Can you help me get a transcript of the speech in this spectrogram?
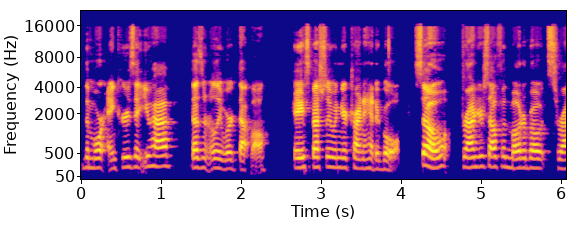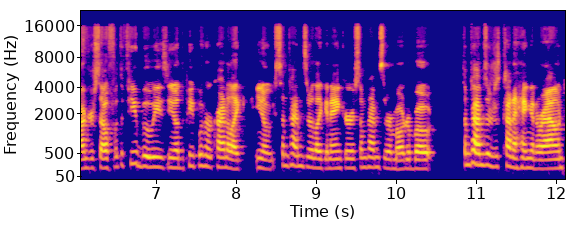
The more anchors that you have doesn't really work that well. Okay, especially when you're trying to hit a goal. So surround yourself with motorboats, surround yourself with a few buoys. You know, the people who are kind of like, you know, sometimes they're like an anchor, sometimes they're a motorboat, sometimes they're just kind of hanging around.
